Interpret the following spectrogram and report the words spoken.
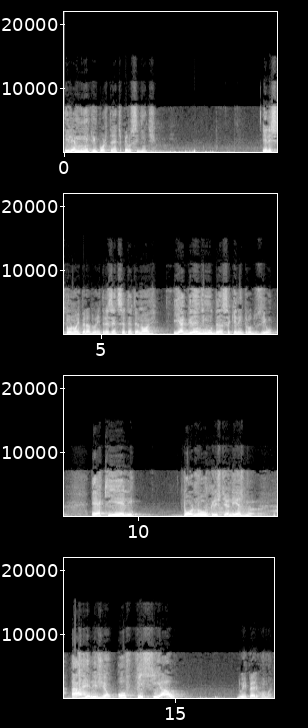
ele é muito importante pelo seguinte. Ele se tornou imperador em 379 e a grande mudança que ele introduziu é que ele tornou o cristianismo a religião oficial do Império Romano.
